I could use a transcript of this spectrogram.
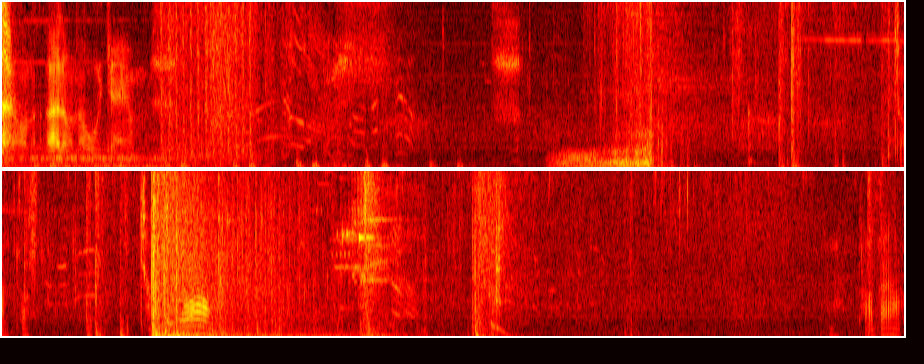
I don't. I don't know what game. Jump the, jump the wall. Pop out.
